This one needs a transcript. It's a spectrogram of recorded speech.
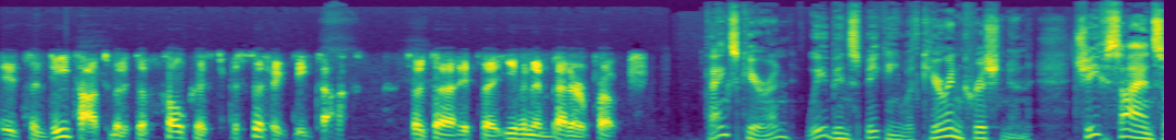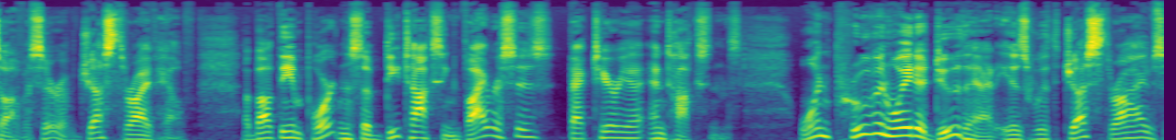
it's a detox, but it's a focused, specific detox. So it's a it's a even a better approach. Thanks, Kiran. We've been speaking with Kiran Krishnan, Chief Science Officer of Just Thrive Health, about the importance of detoxing viruses, bacteria, and toxins. One proven way to do that is with Just Thrive's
